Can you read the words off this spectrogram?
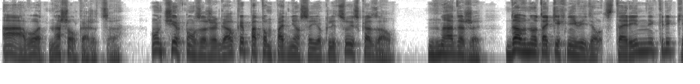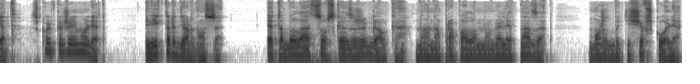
А, вот, нашел, кажется. Он чиркнул зажигалкой, потом поднес ее к лицу и сказал. «Надо же! Давно таких не видел! Старинный крикет!» Сколько же ему лет? Виктор дернулся. Это была отцовская зажигалка, но она пропала много лет назад. Может быть, еще в школе.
